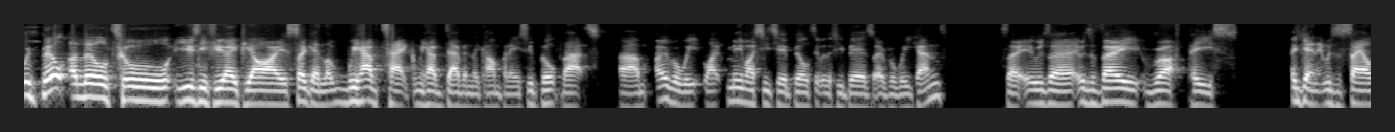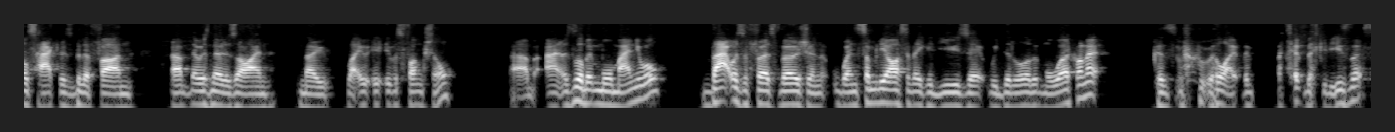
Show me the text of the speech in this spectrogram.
We built a little tool using a few apis so again like, we have tech and we have dev in the company so we built that um, over a week like me and my cto built it with a few beers over a weekend. So it was a it was a very rough piece again, it was a sales hack. It was a bit of fun. Um, there was no design, no like it, it was functional, um, and it was a little bit more manual. That was the first version. When somebody asked if they could use it, we did a little bit more work on it because we were like, I think they could use this.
